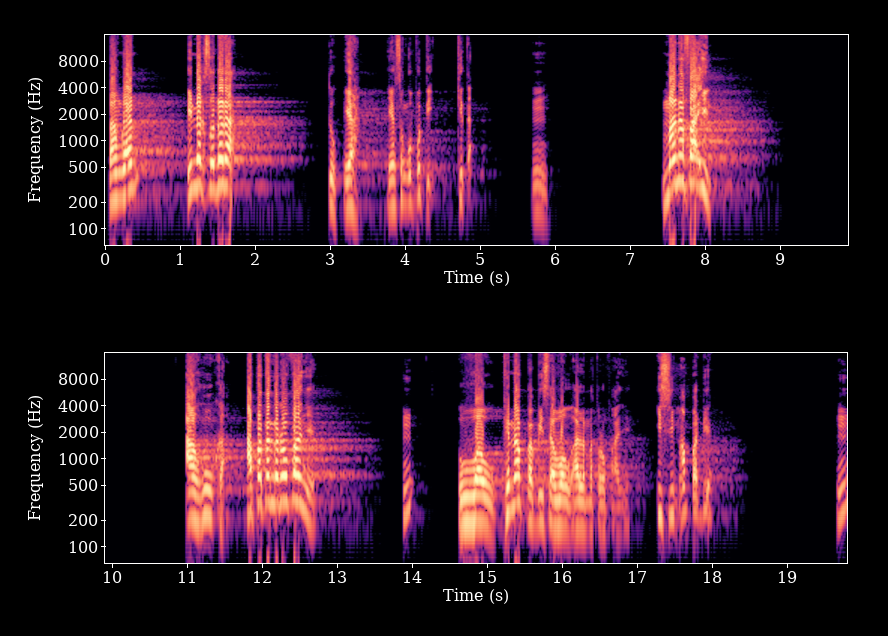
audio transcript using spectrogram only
Paham kan? Indak saudara. Tuh ya, yang sungguh putih kita. Hmm. Mana fa'il? Ahuka. Apa tanda rupanya? Wow, kenapa bisa wow alamat rofanya? Isim apa dia? Hmm?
